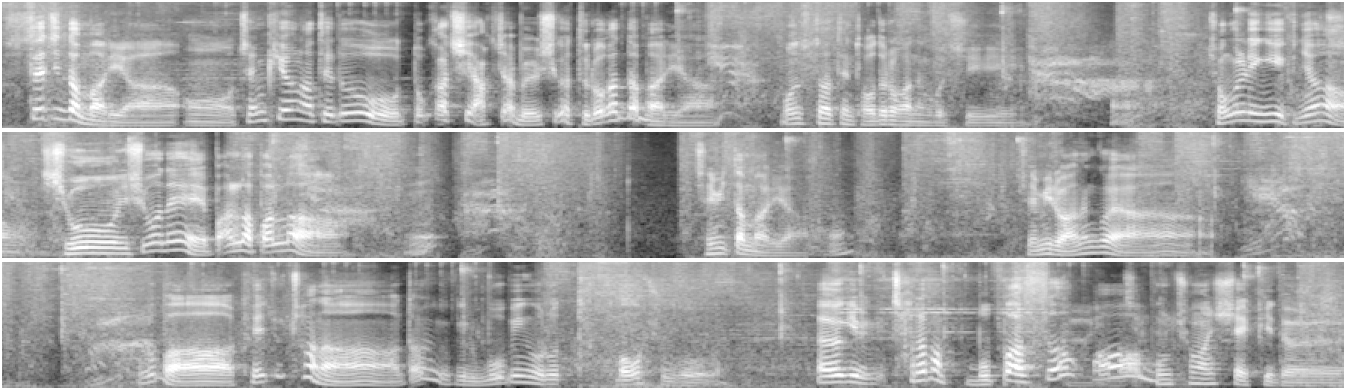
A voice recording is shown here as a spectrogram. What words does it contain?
세진단 말이야 어 챔피언한테도 똑같이 약자 멸시가 들어간단 말이야 몬스터한테는 더 들어가는 거지 어? 정글링이 그냥 시원시원해 빨라 빨라 어? 재밌단 말이야 어? 재미로 하는 거야. 이거 봐, 개 좋잖아. 딱 여기 무빙으로 탁 먹어주고. 야, 여기 차라만 못 봤어? 아, 멍청한 새끼들.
